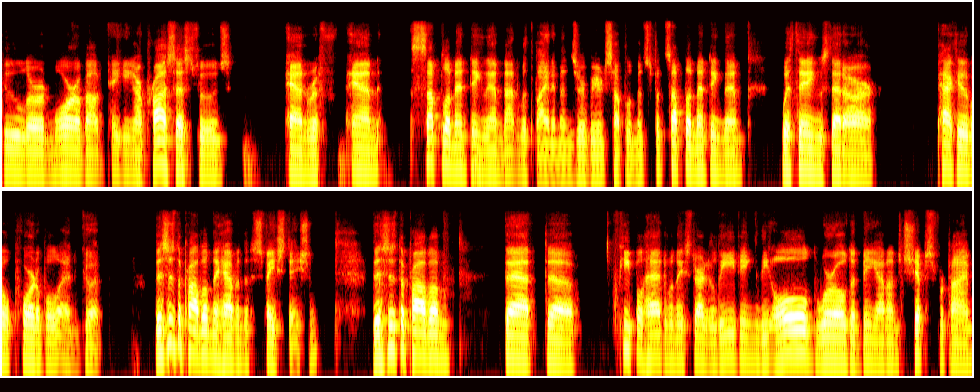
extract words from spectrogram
to learn more about taking our processed foods and ref- and supplementing them not with vitamins or weird supplements, but supplementing them with things that are packable, portable, and good. This is the problem they have in the space station. This is the problem that uh, people had when they started leaving the old world and being out on ships for time.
